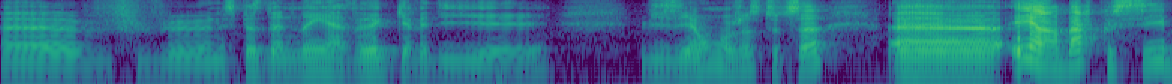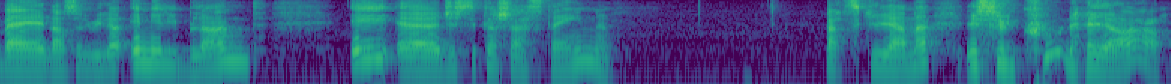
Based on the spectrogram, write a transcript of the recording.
Une espèce de nain aveugle qui avait des visions, juste tout ça. Euh, et embarque aussi, ben, dans celui-là, Emily Blunt et euh, Jessica Chastain, particulièrement. Et sur le coup, d'ailleurs,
